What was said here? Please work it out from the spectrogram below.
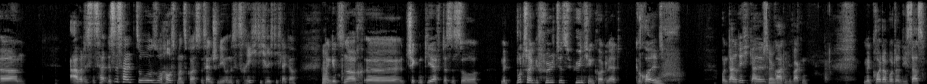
Ähm, aber das ist halt, das ist halt so, so Hausmannskost, essentially, und es ist richtig, richtig lecker. Ja. Dann gibt's noch, äh, Chicken Kiev, das ist so mit Butter gefülltes Hühnchenkotelett, gerollt und dann richtig geil Sehr gebraten, gebacken. Mit Kräuterbutter, dies, das.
